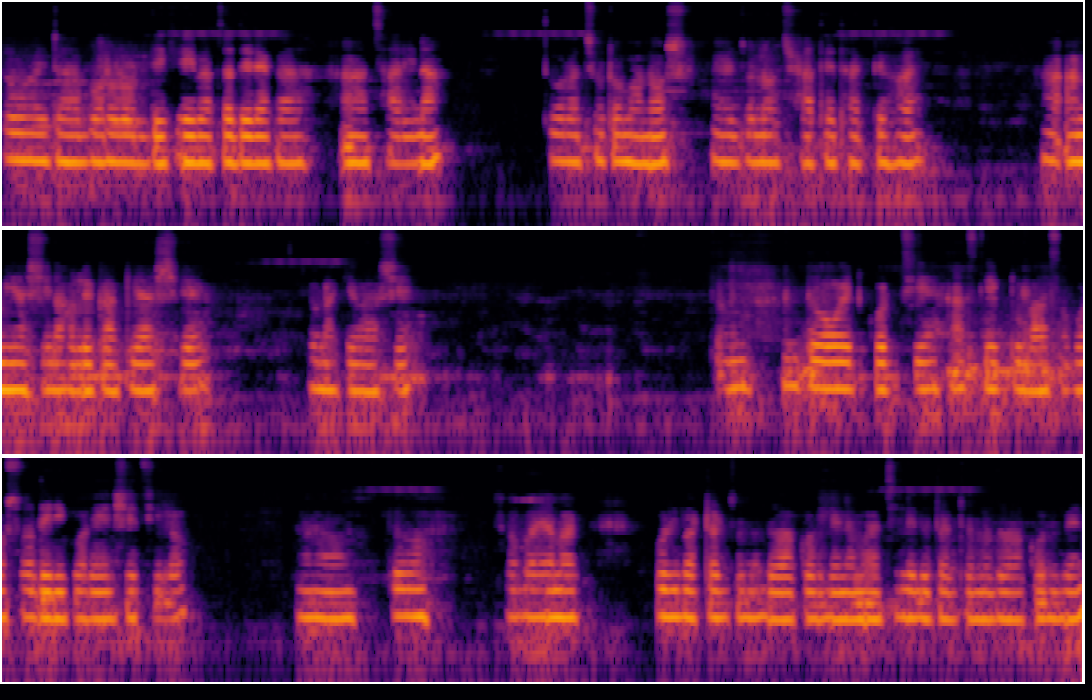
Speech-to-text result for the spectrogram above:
তো এটা বড় রোড দেখে এই বাচ্চাদের একা ছাড়ি না। তো ওরা ছোট মানুষ, এর জন্য সাথে থাকতে হয়। আমি আসি না হলে কাকে আসে, কেউ না কেউ আসে। তো ওয়েট করছি, আজকে একটু বাস অবশ্য দেরি করে এসেছিল। তো সবাই আমার পরিবারটার জন্য দোয়া করবেন, আমার ছেলে দুটার জন্য দোয়া করবেন।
